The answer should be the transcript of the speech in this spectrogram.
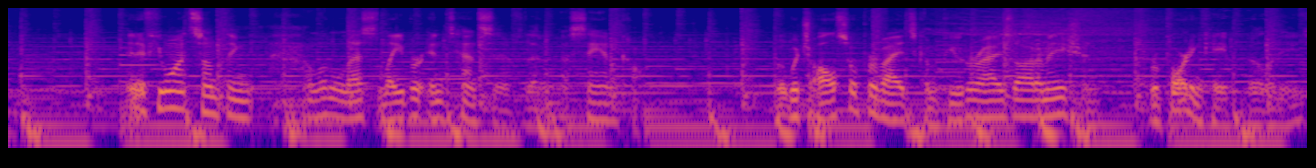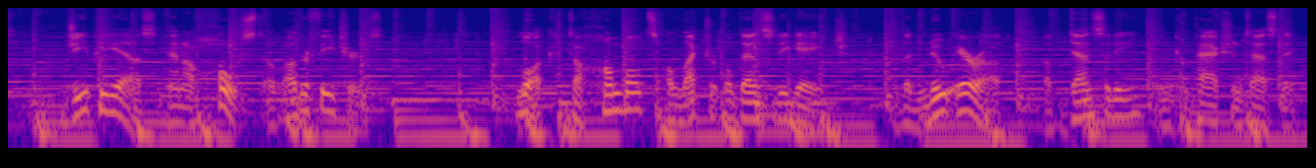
And if you want something a little less labor intensive than a sand cone, but which also provides computerized automation, reporting capabilities, GPS, and a host of other features, look to Humboldt's electrical density gauge, the new era of density and compaction testing.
